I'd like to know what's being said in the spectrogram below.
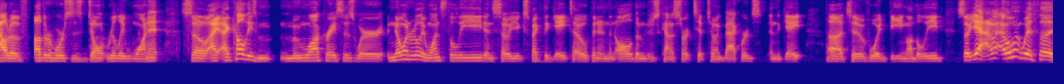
out of other horses don't really want it. So I, I, call these moonwalk races where no one really wants the lead, and so you expect the gate to open, and then all of them just kind of start tiptoeing backwards in the gate uh, to avoid being on the lead. So yeah, I, I went with uh,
